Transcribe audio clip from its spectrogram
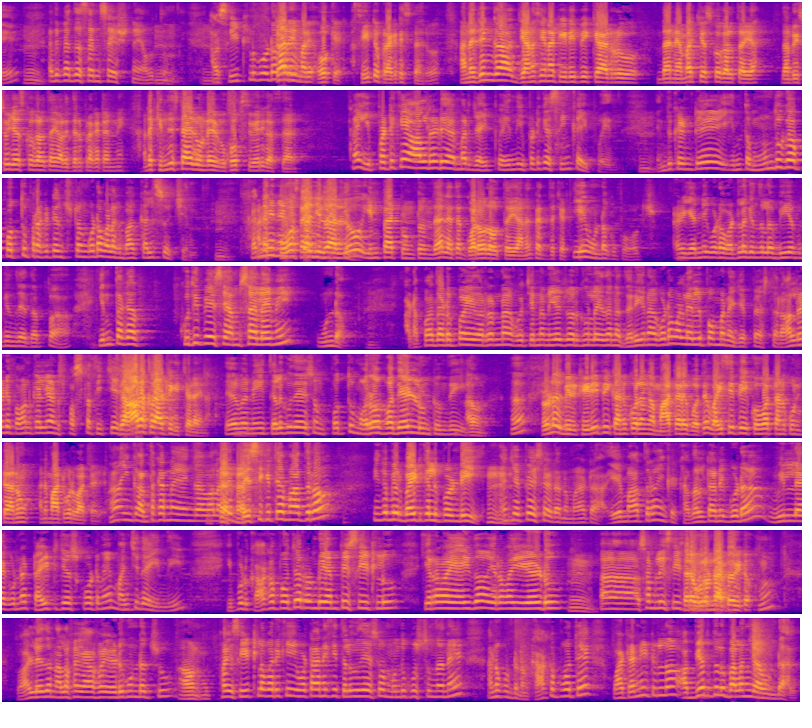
అది పెద్ద సెన్సేషనే అవుతుంది. ఆ సీట్లు కూడా కానీ మరి ఓకే సీటు ప్రకటిస్తారు. ఆ నిజంగా జనసేన టీడీపీ క్యాడరు దాన్ని ఎమర్జ్ చేసుకోగలుగుతాయా? దాన్ని రిసీవ్ చేసుకోగలుగుతాయా వాళ్ళిద్దరు ప్రకటనని? అంటే కింది స్థాయిలో ఉండే హోప్స్ వేరు కదా సార్. ఇప్పటికే ఆల్రెడీ ఎమర్జ్ అయిపోయింది ఇప్పటికే సింక్ అయిపోయింది. ఎందుకంటే ఇంత ముందుగా పొత్తు ప్రకటించడం కూడా వాళ్ళకి బాగా కలిసి వచ్చింది. Convenient కోస్తా జిల్లాల్లో ఇంపాక్ట్ ఉంటుందా లేదా గొడవలు అవుతాయా అనేది పెద్ద చర్చ. ఏం ఉండకపోవచ్చు. అవన్నీ కూడా వడ్ల గింజలో బియ్యపు గింజే తప్ప ఇంతగా కుదిపేసే అంశాలేమీ ఉండవు. అడపదడప ఎవరన్నా ఒక చిన్న నియోజకవర్గంలో ఏదైనా జరిగినా కూడా వాళ్ళు వెళ్ళిపోమ్మనే చెప్పేస్తారు. ఆల్రెడీ పవన్ కళ్యాణ్ స్పష్టత ఇచ్చే చాలా క్లారిటీ ఇచ్చాడు ఆయన. ఏమని? తెలుగుదేశం పొత్తు మరో పదేళ్ళు ఉంటుంది. అవును? రెండోది మీరు టీడీపీకి అనుకూలంగా మాట్లాడకపోతే వైసీపీ కోవట్ అనుకుంటాను అని మాట కూడా మాట్లాడాడు ఆ, ఇంకా అంతకన్నా ఏం కావాలంటే బెసికితే మాత్రం ఇంకా మీరు బయటికి వెళ్ళిపోండి అని చెప్పేశాడు అనమాట ఏ మాత్రం ఇంకా కదలటానికి కూడా వీలు లేకుండా టైట్ చేసుకోవటమే మంచిదయింది. ఇప్పుడు కాకపోతే రెండు ఎంపీ సీట్లు ఇరవై ఐదో ఇరవై ఏడు అసెంబ్లీ సీట్లు వాళ్ళు ఏదో నలభై యాభై అడుగుండొచ్చు అవును. ముప్పై సీట్ల వరకు ఇవ్వటానికి తెలుగుదేశం ముందుకు వస్తుందనే అనుకుంటున్నాం. కాకపోతే వాటన్నిటిల్లో అభ్యర్థులు బలంగా ఉండాలి.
